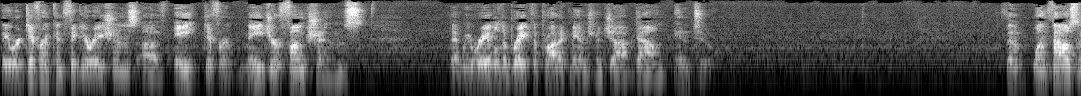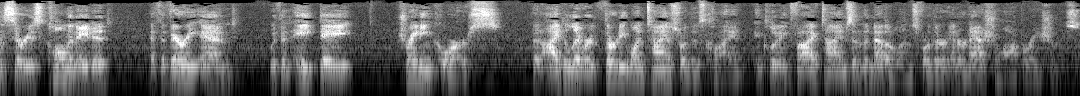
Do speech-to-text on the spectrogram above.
They were different configurations of eight different major functions that we were able to break the product management job down into. The 1000 series culminated at the very end with an eight day training course that I delivered 31 times for this client, including five times in the Netherlands for their international operations.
